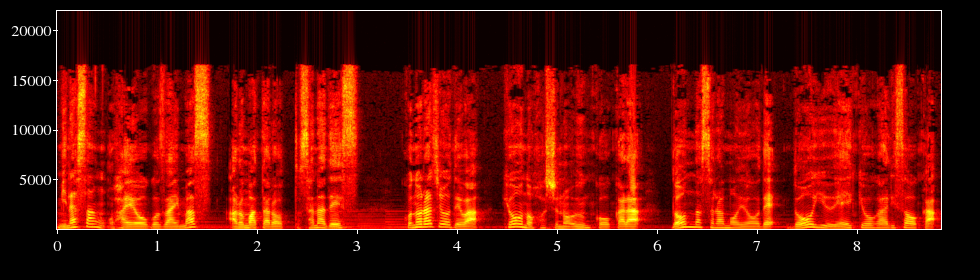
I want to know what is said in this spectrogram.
皆さんおはようございます。アロマタロットサナです。このラジオでは今日の星の運行からどんな空模様でどういう影響がありそうか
